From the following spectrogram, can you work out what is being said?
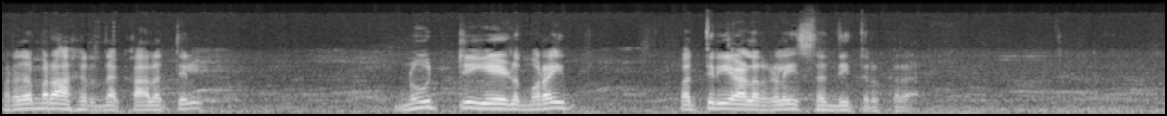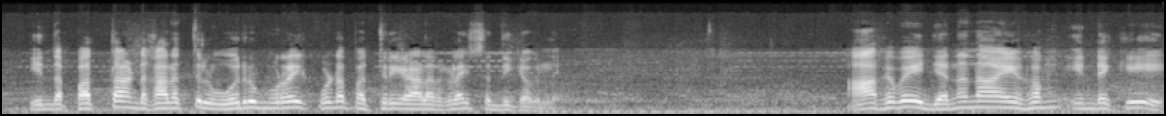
பிரதமராக இருந்த காலத்தில் நூற்றி ஏழு முறை பத்திரிகையாளர்களை சந்தித்திருக்கிறார். இந்த பத்தாண்டு காலத்தில் ஒரு முறை கூட பத்திரிகையாளர்களை சந்திக்கவில்லை. ஆகவே ஜனநாயகம் இன்றைக்கு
